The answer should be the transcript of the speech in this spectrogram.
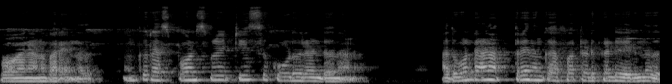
പോകാനാണ് പറയുന്നത്. നമുക്ക് റെസ്പോൺസിബിലിറ്റീസ് കൂടുതലുണ്ട് എന്നാണ് അതുകൊണ്ടാണ് അത്രയും നിങ്ങൾക്ക് എഫർട്ട് എടുക്കേണ്ടി വരുന്നത്.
